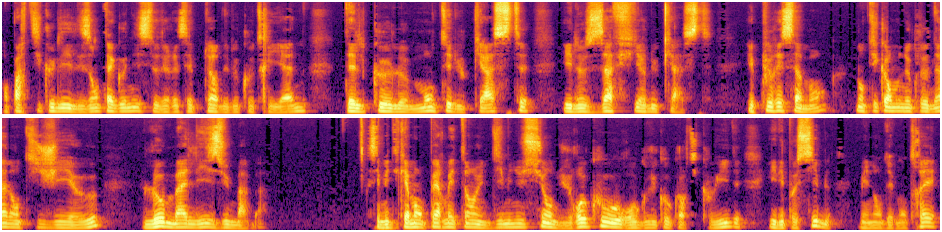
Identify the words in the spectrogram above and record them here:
en particulier les antagonistes des récepteurs des leucotriènes, tels que le montelukast et le zafirlukast, et plus récemment l'anticorps monoclonal anti-GE, l'omalizumab. Ces médicaments permettant une diminution du recours aux glucocorticoïdes, il est possible, mais non démontré,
